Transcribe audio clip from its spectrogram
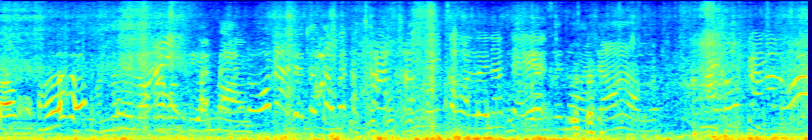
บอกเฮ้ยมันไม่ได้ลกแล้วมันเสียนหน่อยรู้นะเดี๋ยวจะต้องไปสัมภาษณ์คำนี้ก่อนเลยนะเจ๊หน่อยจ้าทำไมลกจังอะลูก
